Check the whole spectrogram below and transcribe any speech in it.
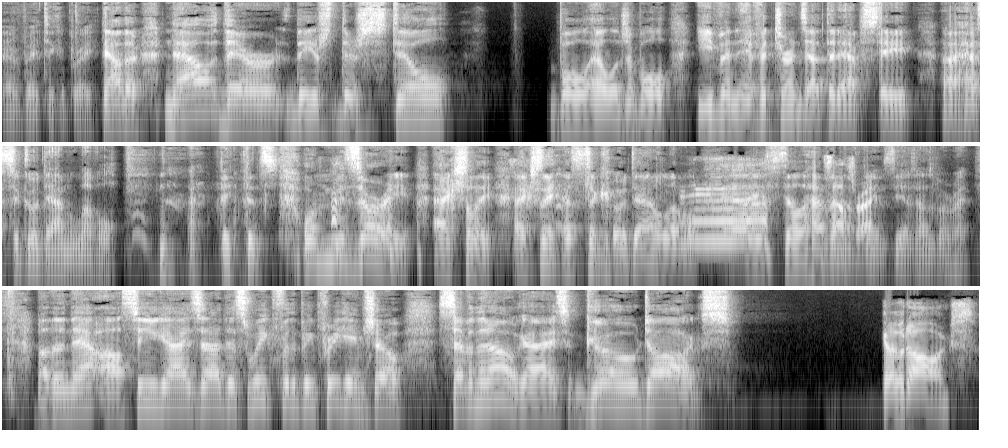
Everybody take a break. Now they're now they're they're they're still bowl eligible, even if it turns out that App State uh, has to go down a level. I think that's or Missouri actually actually has to go down a level. they still have sounds enough right. games. Yeah, sounds about right. Other than that, I'll see you guys uh, this week for the big pregame show. Seven and zero, guys. Go dogs. Go dogs.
